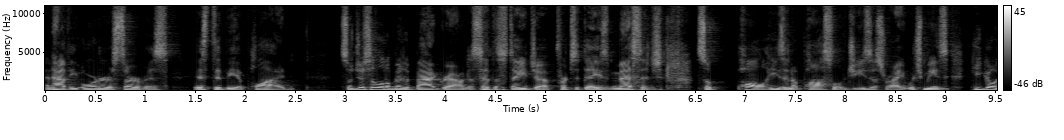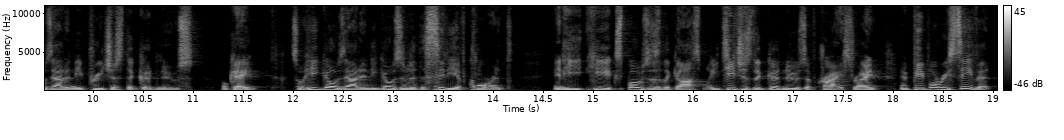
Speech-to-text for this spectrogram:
and how the order of service is to be applied. So, just a little bit of background to set the stage up for today's message. So, Paul, he's an apostle of Jesus, right? Which means he goes out and he preaches the good news, okay? So, he goes out and he goes into the city of Corinth and he, he exposes the gospel. He teaches the good news of Christ, right? And people receive it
